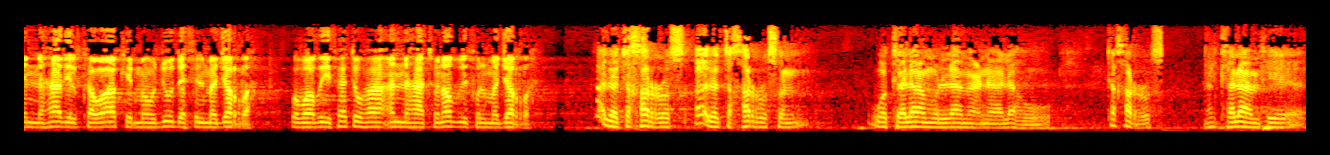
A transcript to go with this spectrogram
إن هذه الكواكب موجودة في المجرة ووظيفتها أنها تنظف المجرة. هذا تخرص هذا تخرص وكلام لا معنى له. تخرص الكلام في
